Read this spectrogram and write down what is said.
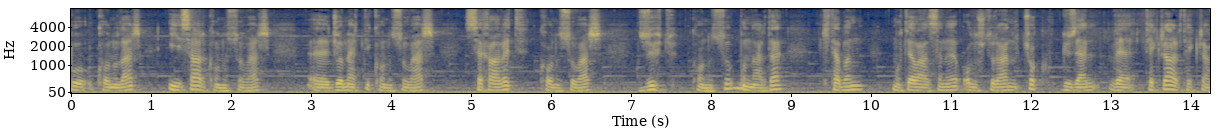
bu konular İsar konusu var, e, cömertlik konusu var, sehavet konusu var, zühd konusu. Bunlar da kitabın muhtevasını oluşturan çok güzel ve tekrar tekrar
